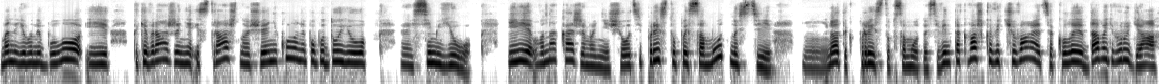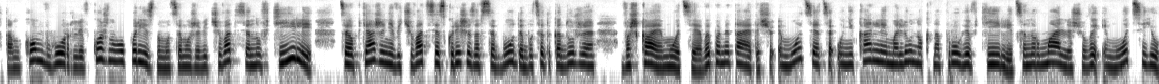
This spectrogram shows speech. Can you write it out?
мене його не було. І таке враження і страшно, що я ніколи не побудую е, сім'ю. І вона каже мені, що оці приступи самотності, да, так приступ самотності, він так важко відчувається, коли давить в грудях, там, ком в горлі, в кожного по-різному це може відчуватися, ну в тілі це обтяження відчуватися, скоріше за все, буде, бо це така дуже важка емоція. Ви пам'ятаєте, що емоція це унікальний малюнок напруги в тілі. Це нормально, що ви емоцію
